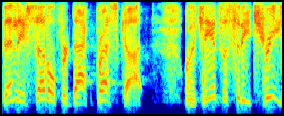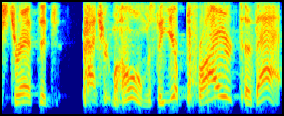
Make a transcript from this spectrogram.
Then they settled for Dak Prescott. When the Kansas City Chiefs drafted Patrick Mahomes the year prior to that,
